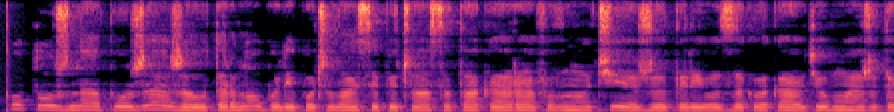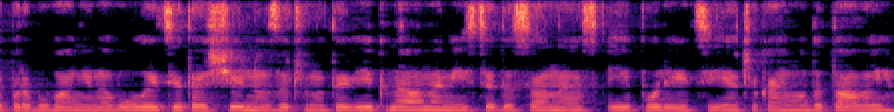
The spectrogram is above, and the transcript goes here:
Потужна пожежа у Тернополі почалася під час атаки РФ вночі. Жителів закликають обмежити перебування на вулиці та щільно зачинити вікна на місці ДСНС і поліції. Чекаємо деталей.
